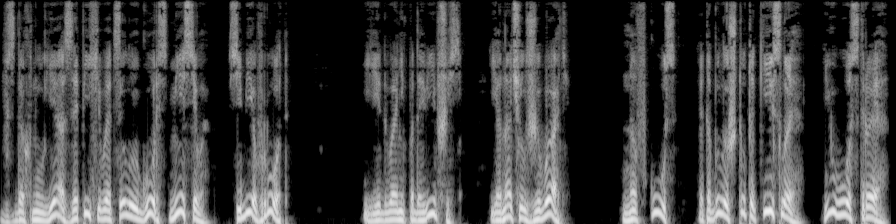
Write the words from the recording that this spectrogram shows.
вздохнул я, запихивая целую горсть месива себе в рот. Едва не подавившись, я начал жевать. На вкус это было что-то кислое и острое.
